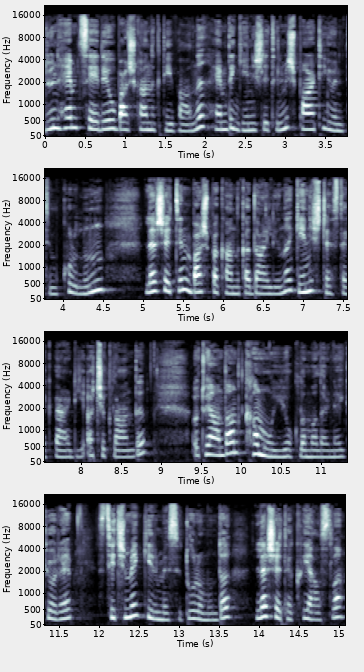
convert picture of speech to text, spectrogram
Dün hem CDU Başkanlık Divanı hem de genişletilmiş parti yönetim kurulunun Laşet'in başbakanlık adaylığına geniş destek verdiği açıklandı. Öte yandan kamuoyu yoklamalarına göre seçime girmesi durumunda Laşet'e kıyasla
